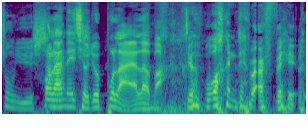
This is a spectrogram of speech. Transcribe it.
终于后来那球就不来了吧，就不往你这边飞了。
